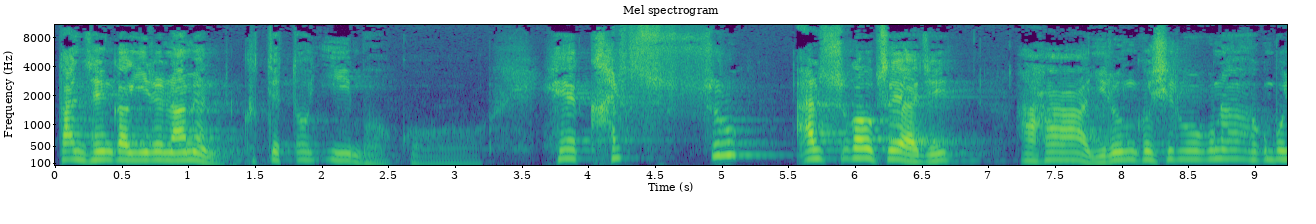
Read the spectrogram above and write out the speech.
딴 생각이 일어나면 그때 또 이먹고 해 갈수 록알 수가 없어야지 아하 이런 것이로구나 하고 뭐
